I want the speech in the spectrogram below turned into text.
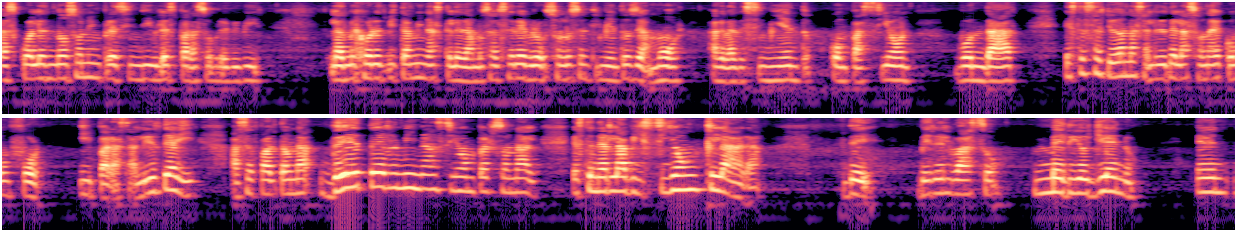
las cuales no son imprescindibles para sobrevivir. Las mejores vitaminas que le damos al cerebro son los sentimientos de amor, agradecimiento, compasión, bondad. Estas ayudan a salir de la zona de confort y para salir de ahí hace falta una determinación personal, es tener la visión clara de ver el vaso medio lleno en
